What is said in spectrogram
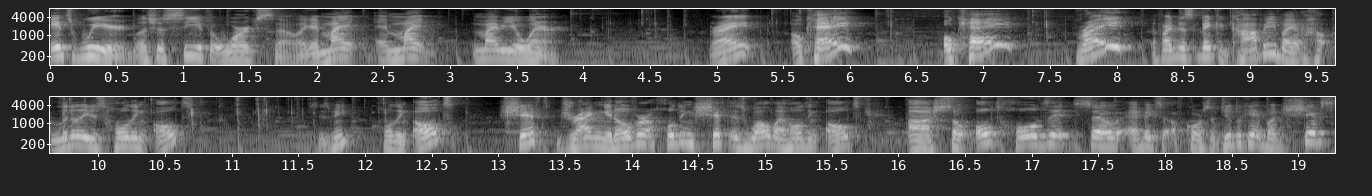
It's weird. Let's just see if it works though. Like it might, it might, it might be a winner, right? Okay, okay, right? If I just make a copy by literally just holding Alt, excuse me, holding Alt, Shift, dragging it over, holding Shift as well by holding Alt. Uh, so Alt holds it, so it makes of course, a duplicate, but Shifts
